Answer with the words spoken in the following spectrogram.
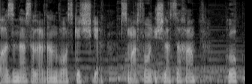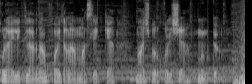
ba'zi narsalardan voz kechishga, smartfon ishlatsa ham ko'p qulayliklardan foydalanmaslikka majbur qilishi mumkin.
